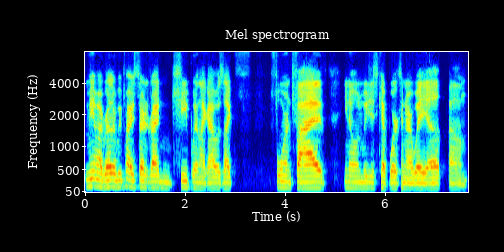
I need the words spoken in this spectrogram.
me and my brother we probably started riding sheep when like I was like four and five, you know, and we just kept working our way up. Um,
